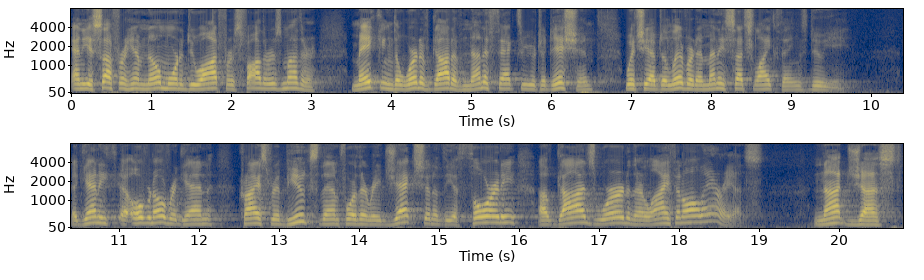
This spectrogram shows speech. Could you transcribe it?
And ye suffer him no more to do aught for his father or his mother, making the word of God of none effect through your tradition, which ye have delivered, and many such like things do ye. Again, he, uh, over and over again, Christ rebukes them for their rejection of the authority of God's word in their life in all areas, not just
